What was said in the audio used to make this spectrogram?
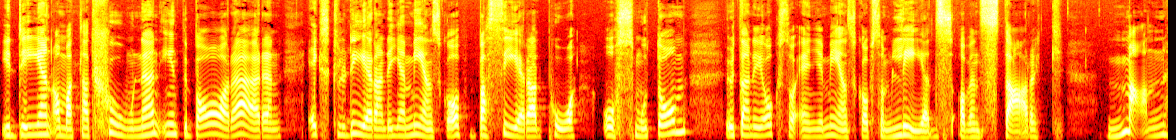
idén om att nationen inte bara är en exkluderande gemenskap baserad på oss mot dem, utan det är också en gemenskap som leds av en stark man.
